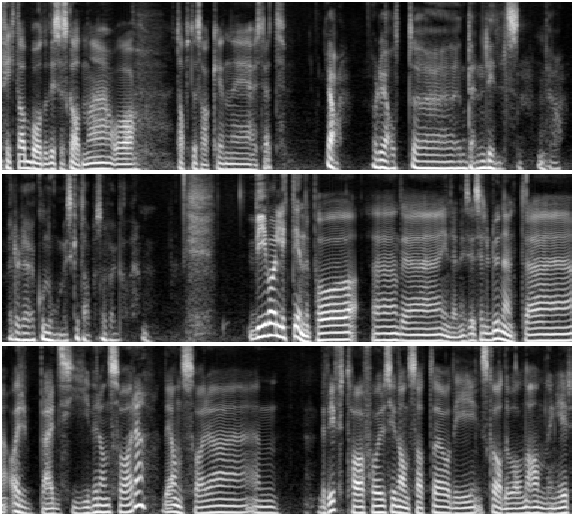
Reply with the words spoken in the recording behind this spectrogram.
fikk da både disse skadene og tapte saken i Høyesterett? Ja, når det gjaldt eh, den lidelsen. Ja, eller det økonomiske tapet som følge av det. Vi var litt inne på det innledningsvis. Eller du nevnte arbeidsgiveransvaret. Det ansvaret en bedrift har for sine ansatte, og de skadevoldende handlinger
